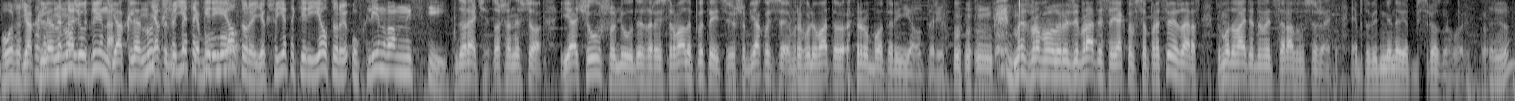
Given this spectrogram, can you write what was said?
Боже, я що це за свята тобі- людина. Я клянусь якщо тобі, є таке такі було. ріелтори, якщо є такі ріелтори, уклін вам низький. До речі, то ще не все. Я чув, що люди зареєстрували петицію, щоб якось врегулювати роботу ріелторів. Ми спробували розібратися, як то все працює зараз. Тому давайте дивитися разом в сюжеті. Я б то відмінив, я тобі серйозно говорю. Серйозно?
